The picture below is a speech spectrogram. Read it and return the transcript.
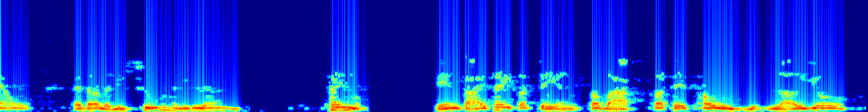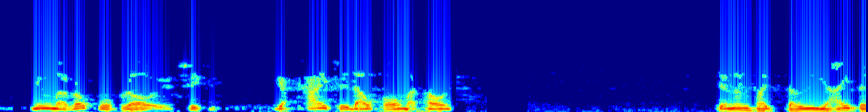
nhau. Cái đó là đi xuống hay đi lên? Thấy một, hiện tại thấy có tiền, có bạc, có thể thâu lợi vô, nhưng mà rốt cuộc rồi thì gặt hai sự đau khổ mà thôi. Cho nên phải tự giải tự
